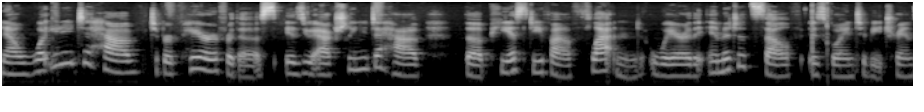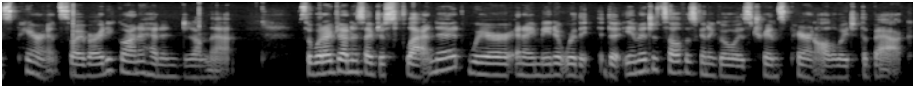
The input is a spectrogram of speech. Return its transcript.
Now what you need to have to prepare for this is you actually need to have the PSD file flattened where the image itself is going to be transparent. So I've already gone ahead and done that. So what I've done is I've just flattened it where, and I made it where the, the image itself is going to go as transparent all the way to the back.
